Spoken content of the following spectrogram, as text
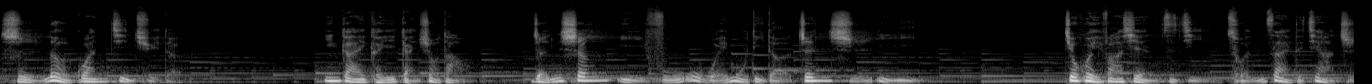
是乐观进取的，应该可以感受到人生以服务为目的的真实意义，就会发现自己。存在的价值。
